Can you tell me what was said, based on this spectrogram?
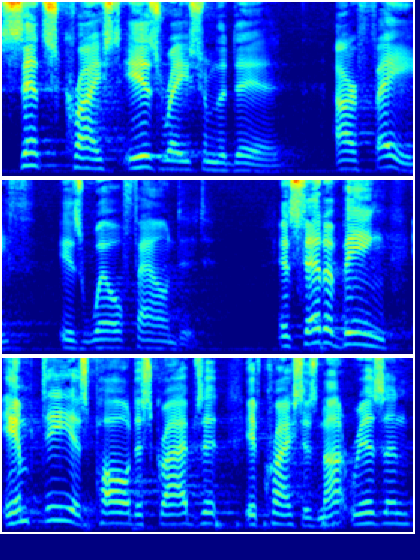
since Christ is raised from the dead, our faith is well founded. Instead of being empty, as Paul describes it, if Christ is not risen,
